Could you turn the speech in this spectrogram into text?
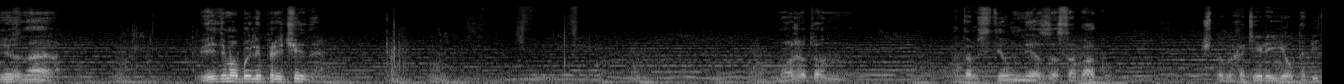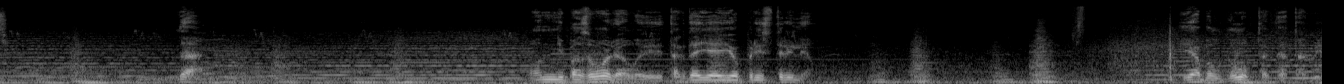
Не знаю. Видимо, были причины. Может, он отомстил мне за собаку? Что вы хотели ее утопить? Да. Он не позволил, и тогда я ее пристрелил. Я был глуп тогда, Томми.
